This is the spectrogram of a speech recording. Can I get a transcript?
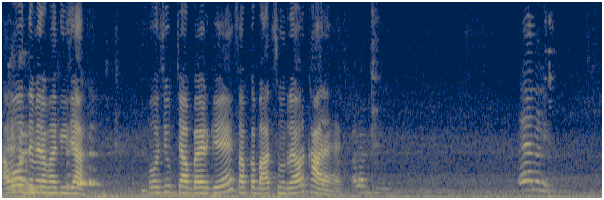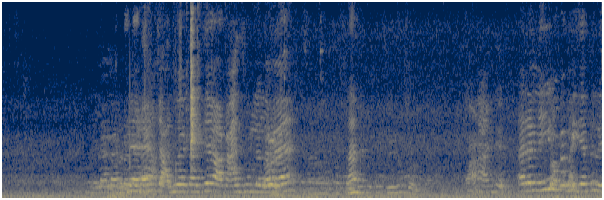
अब दे मेरा भतीजा। वो चुपचाप बैठ के सबका बात सुन रहा है और खा रहा है। चालू है करके आकाश झूलने लगा है? हाँ? अरे नहीं होगा भैया तेरे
